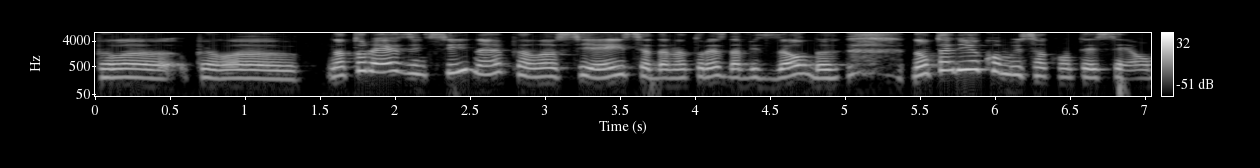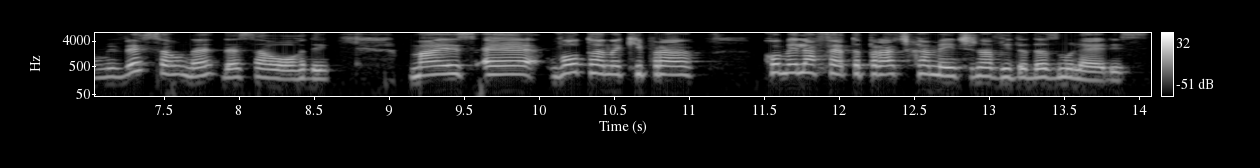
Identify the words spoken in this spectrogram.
pela, pela natureza em si, né, pela ciência da natureza, da visão, da... não teria como isso acontecer. É uma inversão, né, dessa ordem. Mas, é, voltando aqui para como ele afeta praticamente na vida das mulheres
